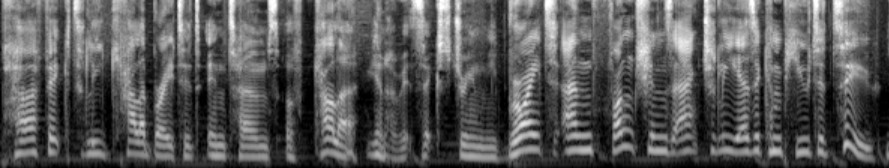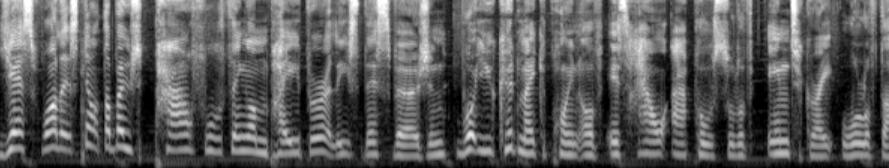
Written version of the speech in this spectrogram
perfectly calibrated in terms of color. You know, it's extremely bright and functions actually as a computer too. Yes, while it's not the most powerful thing on paper, paper, at least this version, what you could make a point of is how Apple sort of integrate all of the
